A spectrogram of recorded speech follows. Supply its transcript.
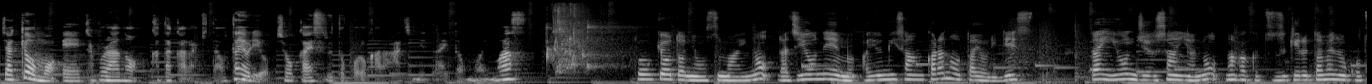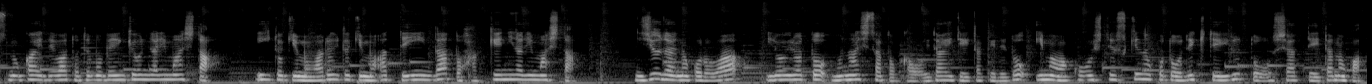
じゃあ今日も、えー、チャプラーの方から来たお便りを紹介するところから始めたいと思います。東京都にお住まいのラジオネームあゆみさんからのお便りです。第43夜の長く続けるためのコツの回ではとても勉強になりました。いい時も悪い時もあっていいんだと発見になりました。20代の頃はいろいろと虚しさとかを抱いていたけれど今はこうして好きなことをできているとおっしゃっていたのが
